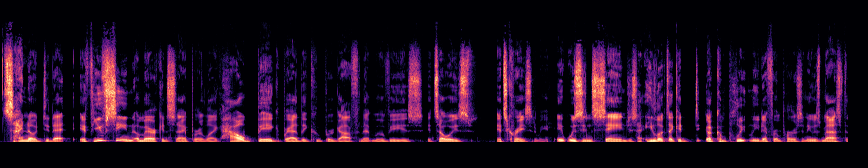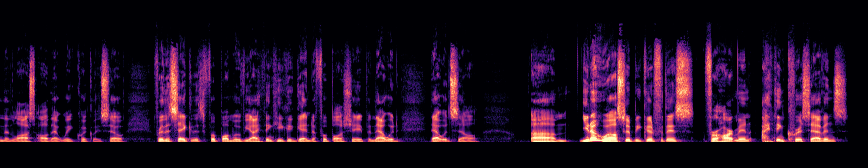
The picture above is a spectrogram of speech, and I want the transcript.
side note, did that? If you've seen American Sniper, like how big Bradley Cooper got for that movie is it's always it's crazy to me. It was insane. Just he looked like a, a completely different person. He was massive and then lost all that weight quickly. So for the sake of this football movie, I think he could get into football shape, and that would that would sell. Um, you know who else would be good for this for Hartman? I think Chris Evans.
